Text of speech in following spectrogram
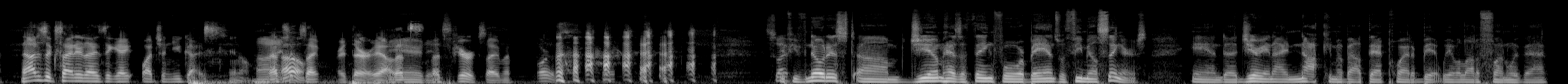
Not as excited as I get watching you guys. You know, Oh, that's yeah. excitement right there. Yeah, There that's that's pure excitement. Of course. So if you've noticed, um, Jim has a thing for bands with female singers. And uh, Jerry and I knock him about that quite a bit. We have a lot of fun with that.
